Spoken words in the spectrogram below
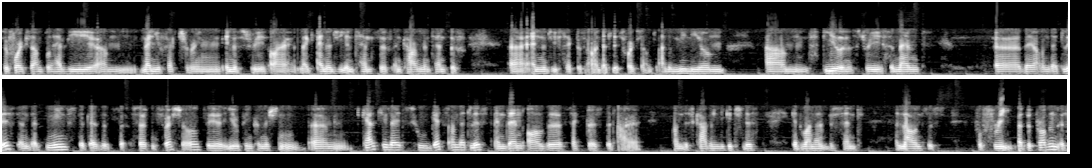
So, for example, heavy um, manufacturing industries are like energy intensive and carbon intensive uh, energy sectors are on that list. For example, aluminium, um, steel industry, cement. Uh, they are on that list, and that means that there's a certain threshold. The European Commission um, calculates who gets on that list, and then all the sectors that are on this carbon leakage list get 100% allowances for free. But the problem is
